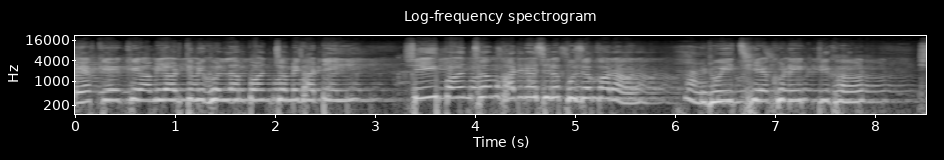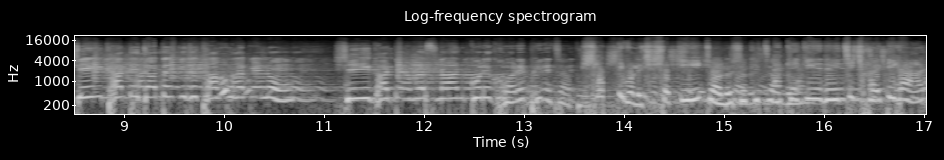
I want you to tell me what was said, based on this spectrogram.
একে একে আমি আর তুমি ঘুরলাম পঞ্চমী ঘাটে। সেই পঞ্চম ঘাটে রয়েছিল পুজো করা। হ্যাঁ। রয়েছে এখন একটি ঘাট। সেই ঘাটে যত কিছু থাকুক না কেন সেই ঘাটে আমরা স্নান করে ঘরে ফিরে যাব। সত্যি বলেছি সখী। চলো সখী চলো। একে একে রয়েছে ছয়টি ঘাট।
